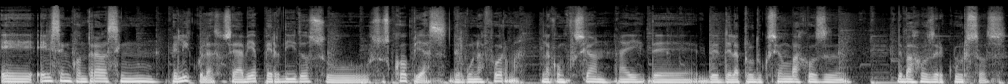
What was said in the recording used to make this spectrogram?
Eh, él se encontraba sin películas, o sea, había perdido sus copias de alguna forma, la confusión ahí de, de la producción bajos de bajos recursos,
